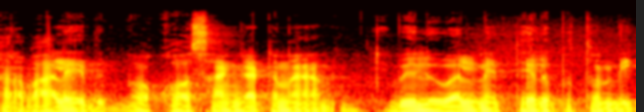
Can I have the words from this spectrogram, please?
పర్వాలేదు. ఒక్కో సంఘటన విలువల్ని తెలుపుతుంది.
